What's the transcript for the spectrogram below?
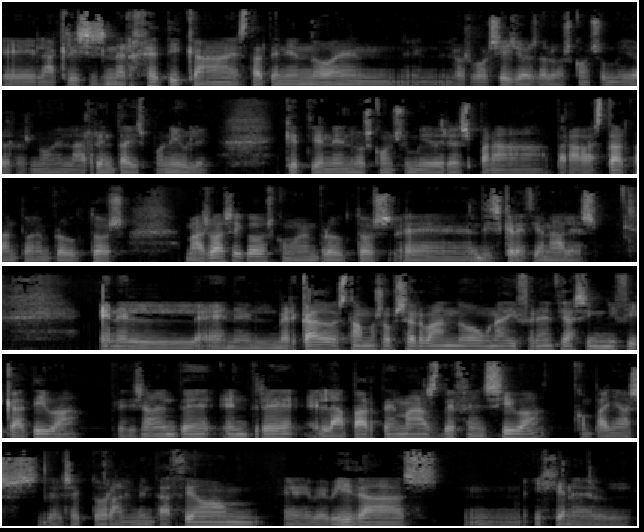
eh, la crisis energética está teniendo en, los bolsillos de los consumidores, ¿no? en la renta disponible que tienen los consumidores para, gastar, tanto en productos más básicos como en productos eh, discrecionales. En el, mercado estamos observando una diferencia significativa precisamente entre la parte más defensiva, compañías del sector alimentación, eh, bebidas, mm, higiene del,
